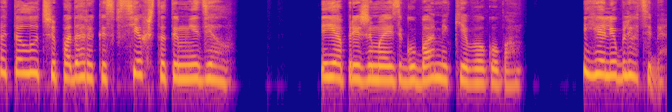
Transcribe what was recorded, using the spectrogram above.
Это лучший подарок из всех, что ты мне делал». Я прижимаюсь губами к его губам.«Я люблю тебя».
